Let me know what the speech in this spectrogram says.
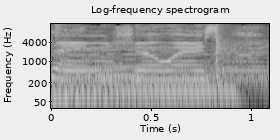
change your ways.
